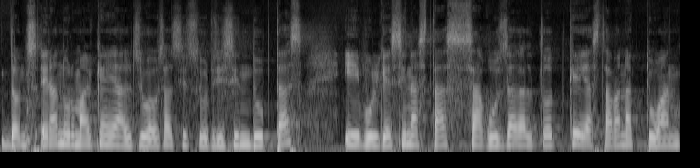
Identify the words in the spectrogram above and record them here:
doncs era normal que als jueus els sorgissin dubtes i volguessin estar segurs del tot que estaven actuant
